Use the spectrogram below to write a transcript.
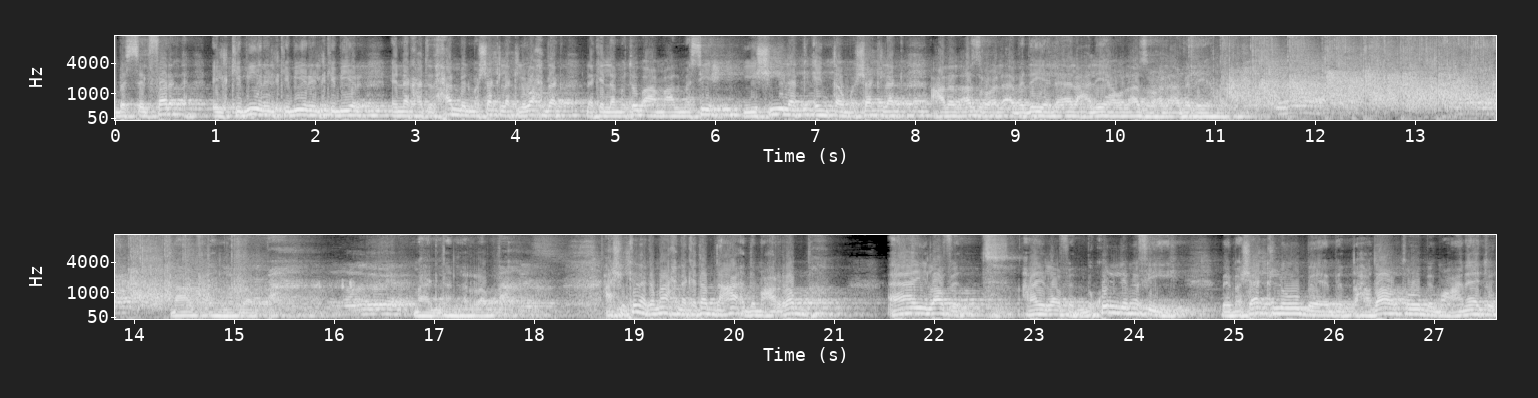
بس الفرق الكبير الكبير الكبير إنك هتتحمل مشاكلك لوحدك. لكن لما تبقى مع المسيح يشيلك أنت ومشاكلك على الازرع الأبدية اللي قال عليها والازرع الأبدية. مجدا للرب. مجدا للرب. عشان كده يا جماعة إحنا كتبنا عقد مع الرب. I love it. I love it. بكل ما فيه. بمشاكله باضطهاداته بمعاناته.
